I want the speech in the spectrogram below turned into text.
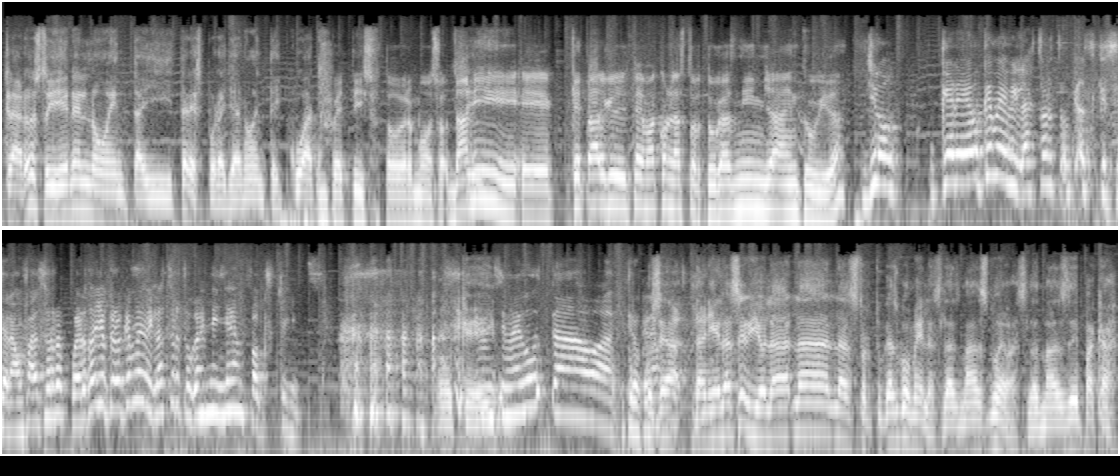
Claro, estoy en el 93, por allá 94. Un petizo todo hermoso. Dani, eh, ¿qué tal el tema con las tortugas ninja en tu vida? Yo creo que me vi las tortugas, que será un falso recuerdo. Yo creo que me vi las tortugas ninjas en Fox Kids. Ok. mí sí me gustaba. Creo que O sea. Daniela se vio la- la- las tortugas gomelas, las más nuevas, las más de pa' acá.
